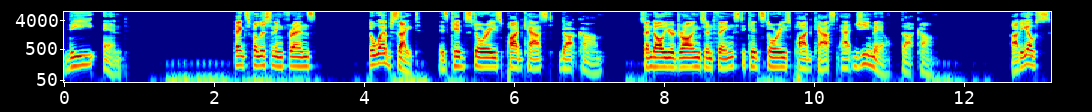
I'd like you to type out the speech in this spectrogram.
The end. Thanks for listening, friends. The website is kidstoriespodcast.com. Send all your drawings and things to kidstoriespodcast at gmail.com. Adios.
